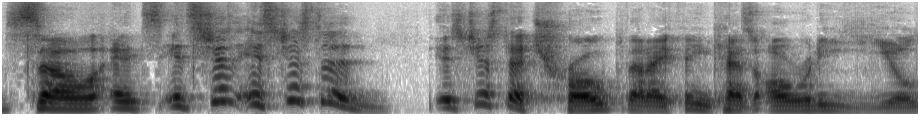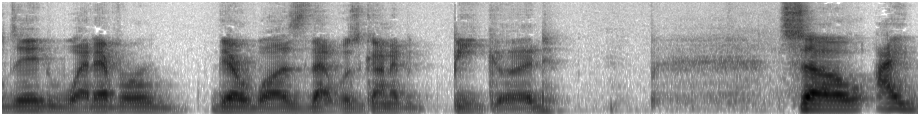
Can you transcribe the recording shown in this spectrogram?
So it's it's just it's just a it's just a trope that I think has already yielded whatever there was that was going to be good. So I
